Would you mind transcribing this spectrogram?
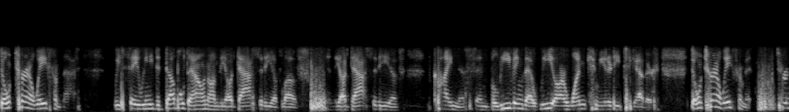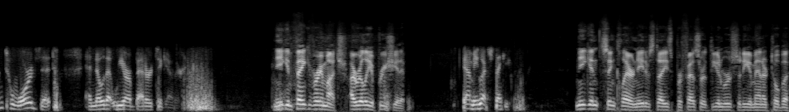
don't turn away from that we say we need to double down on the audacity of love and the audacity of kindness and believing that we are one community together. Don't turn away from it, turn towards it, and know that we are better together. Niigaan, thank you very much. I really appreciate it. Yeah, me much. Thank you. Niigaan Sinclair, Native Studies professor at the University of Manitoba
